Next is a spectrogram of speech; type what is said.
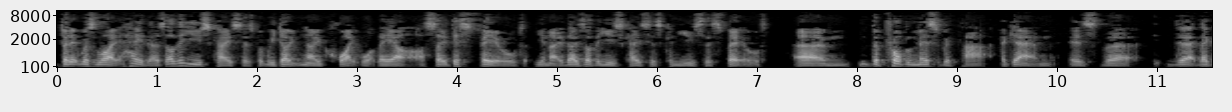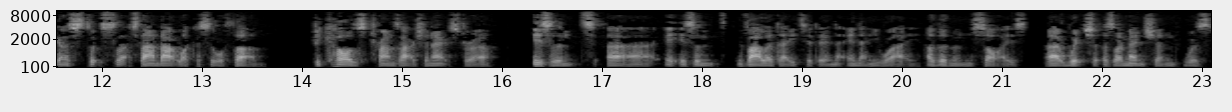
But it was like, hey, there's other use cases, but we don't know quite what they are. So this field, you know, those other use cases can use this field. Um, the problem is with that, again, is that they're, they're going to st- stand out like a sore thumb because transaction extra isn't uh, it isn't validated in in any way other than size, uh, which, as I mentioned, was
